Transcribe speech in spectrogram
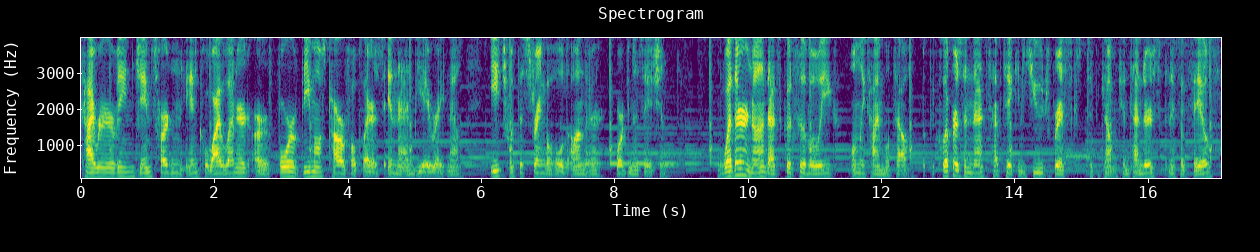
Kyrie Irving, James Harden, and Kawhi Leonard are four of the most powerful players in the NBA right now, each with a stranglehold on their organization. Whether or not that's good for the league, only time will tell. But the Clippers and Nets have taken huge risks to become contenders, and if it fails,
